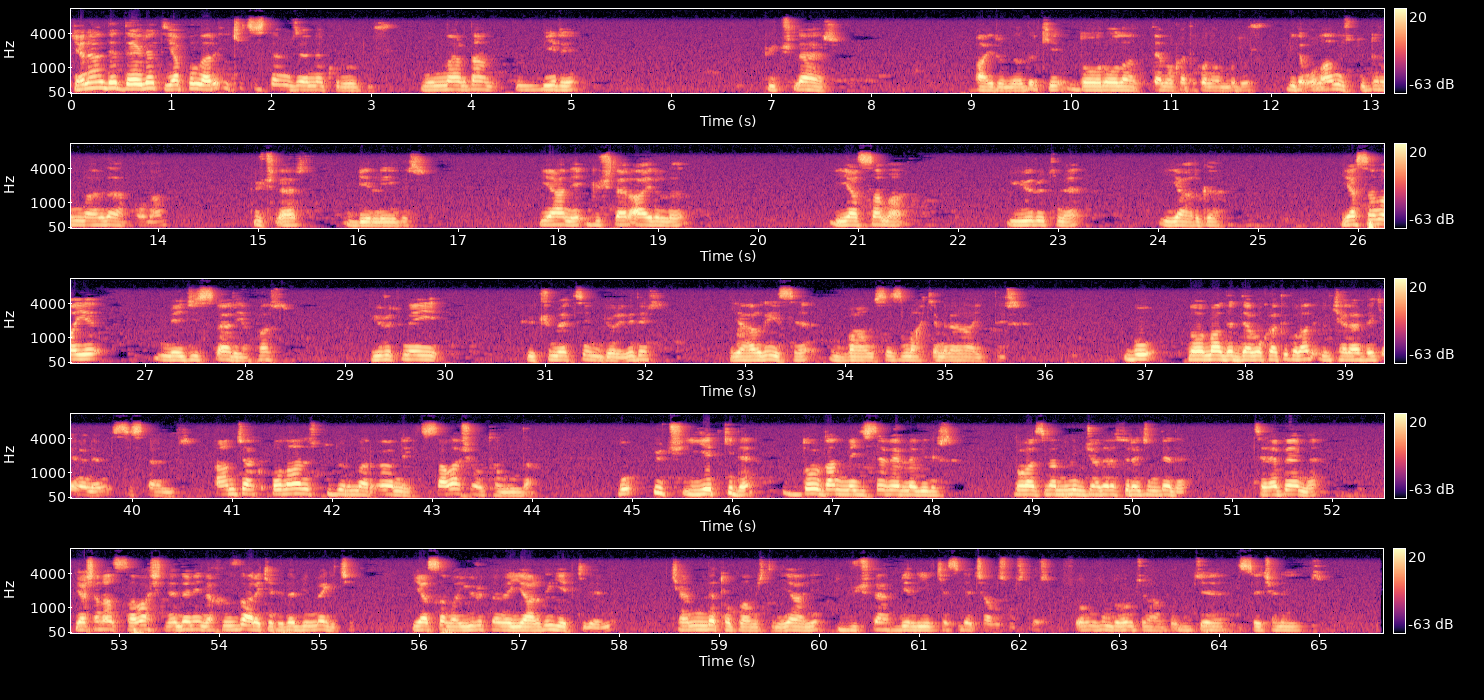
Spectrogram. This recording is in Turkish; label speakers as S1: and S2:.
S1: Genelde devlet yapıları iki sistem üzerine kuruludur. Bunlardan biri güçler ayrılığıdır ki doğru olan, demokratik olan budur. Bir de olağanüstü durumlarda olan güçler birliğidir. Yani güçler ayrılığı, yasama, yürütme, yargı. Yasamayı meclisler yapar. Yürütmeyi hükümetin görevidir. Yargı ise bağımsız mahkemelere aittir. Bu normalde demokratik olan ülkelerdeki en önemli sistemdir. Ancak olağanüstü durumlar örneğin savaş ortamında bu üç yetki de doğrudan meclise verilebilir. Dolayısıyla milli mücadele sürecinde de TBMM yaşanan savaş nedeniyle hızlı hareket edebilmek için yasama, yürütme ve yargı yetkilerini kendinde toplamıştır. Yani güçler birliği ilkesiyle çalışmıştır. Sorumuzun doğru cevabı C seçeneğidir.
